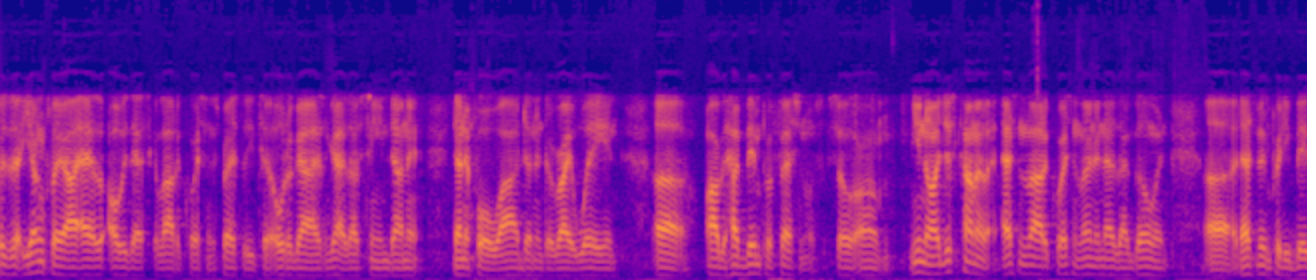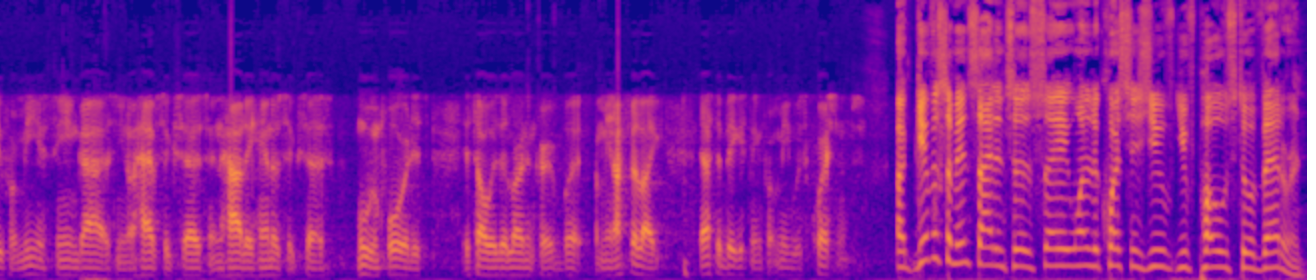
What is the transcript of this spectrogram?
as a young player, I always ask a lot of questions, especially to older guys and guys I've seen done it done it for a while, done it the right way, and uh, have been professionals. So um, you know, I just kind of asking a lot of questions, learning as I go, and uh, that's been pretty big for me. And seeing guys, you know, have success and how they handle success moving forward, it's it's always a learning curve. But I mean, I feel like that's the biggest thing for me was questions. Uh, give us some insight into, say, one of the questions you've you've posed to a veteran.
